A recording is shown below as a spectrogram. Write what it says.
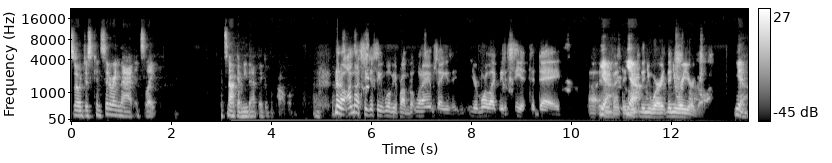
So just considering that, it's like it's not going to be that big of a problem. No, no, I'm not suggesting it will be a problem, but what I am saying is that you're more likely to see it today uh, in Yeah, an event than, yeah. you, than you were than you were a year ago. Yeah,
